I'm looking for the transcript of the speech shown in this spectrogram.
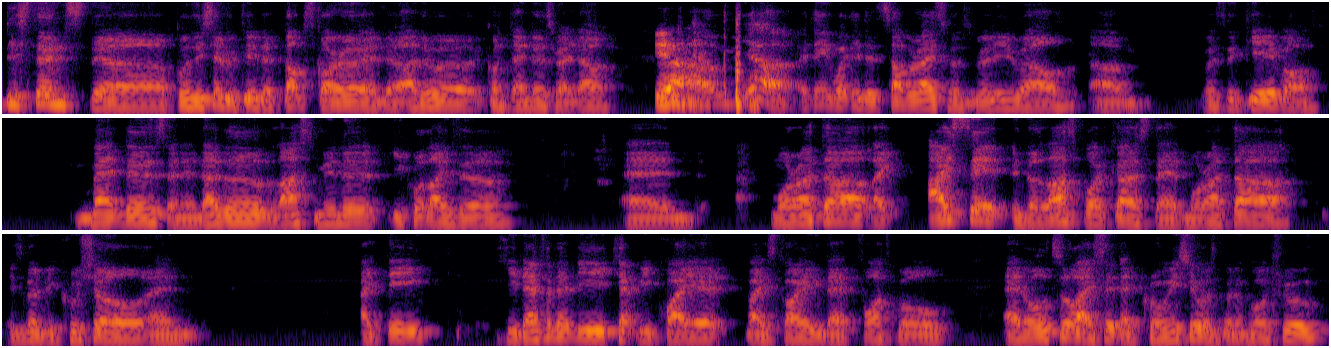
distance the position between the top scorer and the other contenders right now. Yeah. Um, yeah, I think what you did summarize was really well. Um, it was a game of madness and another last minute equalizer. And Morata, like I said in the last podcast, that Morata is going to be crucial. And I think he definitely kept me quiet by scoring that fourth goal. And also, I said that Croatia was going to go through.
